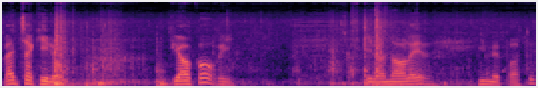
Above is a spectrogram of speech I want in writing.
25 kilos. Puis encore, il, il en enlève. Il met pas tout.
